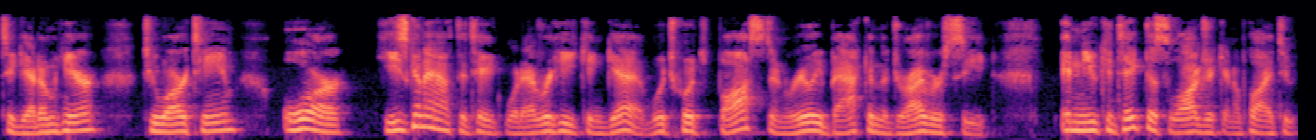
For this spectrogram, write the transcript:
to get him here to our team, or he's going to have to take whatever he can get, which puts Boston really back in the driver's seat. And you can take this logic and apply it to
